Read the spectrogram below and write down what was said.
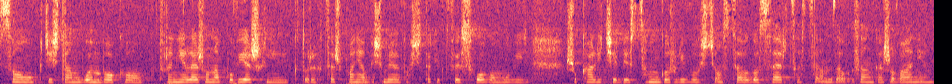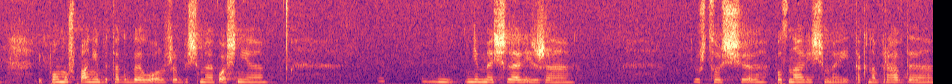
są gdzieś tam głęboko, które nie leżą na powierzchni, które chcesz, Panie, abyśmy właśnie tak jak Twoje słowo mówi, szukali Ciebie z całą gorliwością, z całego serca, z całym za zaangażowaniem. I pomóż, Panie, by tak było, żebyśmy właśnie nie myśleli, że już coś e, poznaliśmy i tak naprawdę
